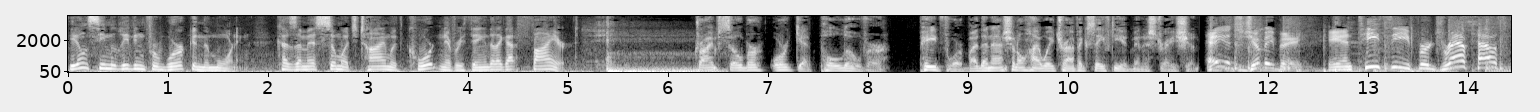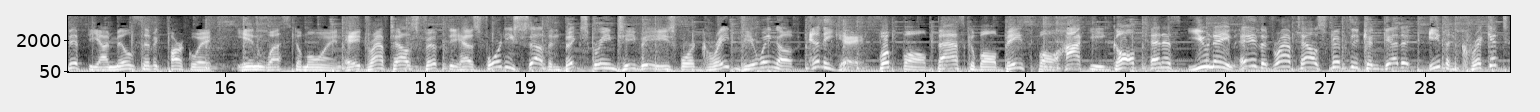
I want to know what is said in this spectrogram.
You don't see me leaving for work in the morning, because I missed so much time with court and everything that I got fired. Drive sober or get pulled over. Paid for by the National Highway Traffic Safety Administration. Hey, it's Jimmy B. And TC for Draft House 50 on Mills Civic Parkway in West Des Moines. Hey, Draft House 50 has 47 big screen TVs for great viewing of any game. Football, basketball, baseball, hockey, golf, tennis, you name it. Hey, the Draft House 50 can get it, even cricket.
